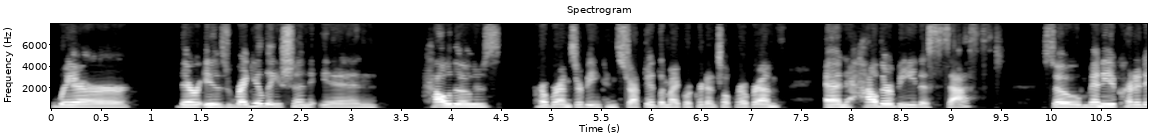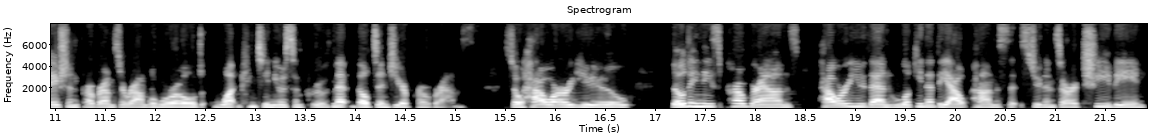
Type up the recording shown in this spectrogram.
where there is regulation in how those programs are being constructed, the micro credential programs, and how they're being assessed. So many accreditation programs around the world want continuous improvement built into your programs. So, how are you building these programs, how are you then looking at the outcomes that students are achieving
